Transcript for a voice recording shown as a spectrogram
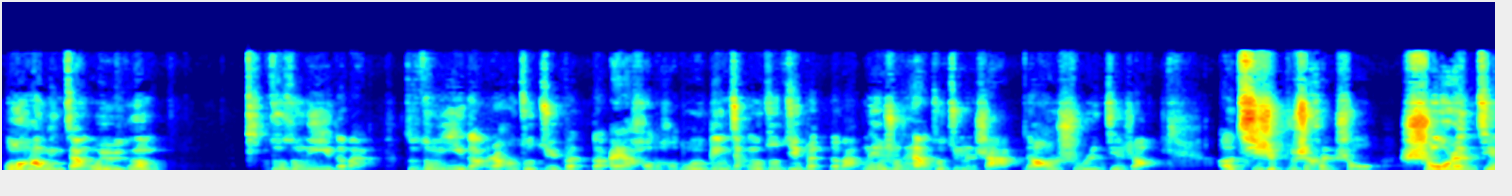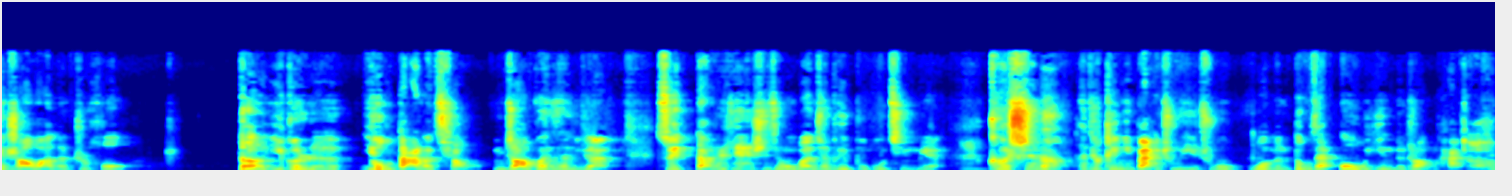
我好像跟你讲过有一个做综艺的吧，做综艺的，然后做剧本的，哎呀，好多好多。我跟你讲一，个做剧本的吧，那个时候他想做剧本杀，然后是熟人介绍，呃，其实不是很熟，熟人介绍完了之后的一个人又搭了桥，你知道关系很远，所以当时这件事情我完全可以不顾情面，嗯。可是呢，他就给你摆出一处我们都在 all in 的状态，啊，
